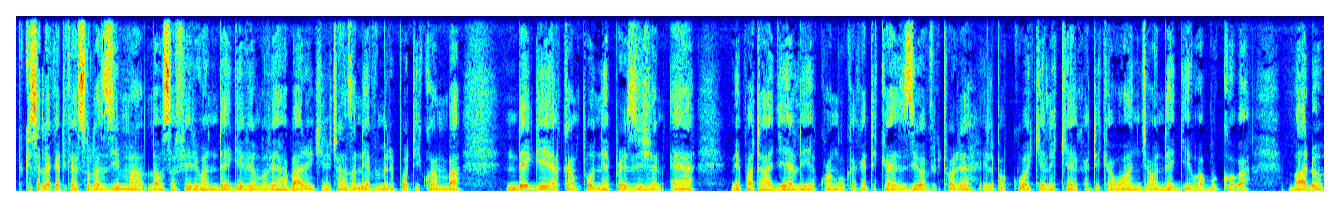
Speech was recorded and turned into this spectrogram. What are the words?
Tukisalia katika suala zima la usafiri wa ndege, vyombo vya habari nchini Tanzania vimeripoti kwamba ndege ya kampuni ya Precision Air imepata ajali ya kuanguka katika ziwa Victoria ilipokuwa ikielekea katika uwanja wa ndege wa Bukoba. Bado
